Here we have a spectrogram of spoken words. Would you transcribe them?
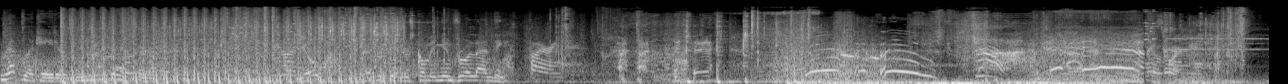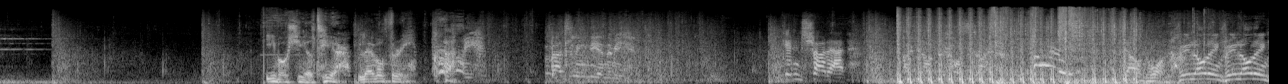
Replicator being available. Yo, replicator's coming in for a landing. Firing. Nice. Evo shield here, level three. Me. Battling the enemy. Getting shot at. I downed the hostile. Down one. Reloading, reloading.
